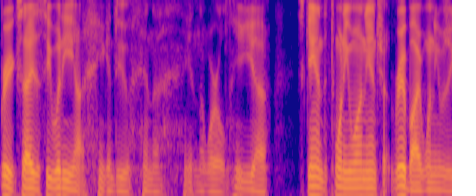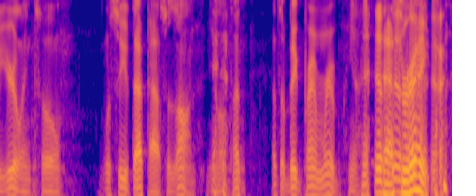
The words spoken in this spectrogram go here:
pretty excited to see what he uh, he can do in the in the world. He uh, scanned a 21 inch ribeye when he was a yearling, so we'll see if that passes on. You know, that, that's a big prime rib. Yeah, That's right.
